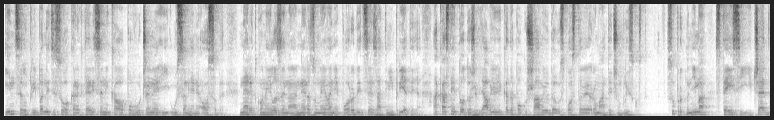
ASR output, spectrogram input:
Incel pripadnici su okarakterisani kao povučene i usamljene osobe. Neretko nailaze na nerazumevanje porodice, zatim i prijatelja, a kasnije to doživljavaju i kada pokušavaju da uspostave romantičnu bliskost. Suprotno njima, Stacy i Chad,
